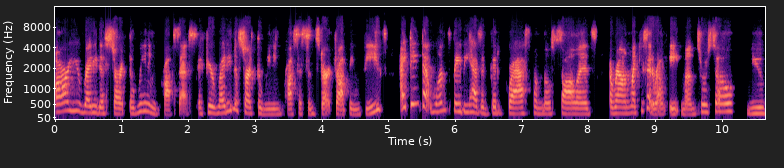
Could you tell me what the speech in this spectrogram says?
are you ready to start the weaning process? If you're ready to start the weaning process and start dropping feeds, I think that once baby has a good grasp on those solids around, like you said, around eight months or so, you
